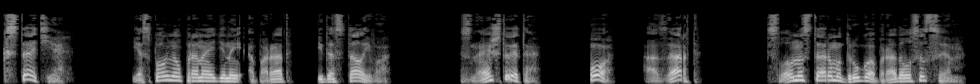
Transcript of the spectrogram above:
«Кстати», — я вспомнил про найденный аппарат и достал его. «Знаешь, что это? О, азарт!» Словно старому другу обрадовался Сэм.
